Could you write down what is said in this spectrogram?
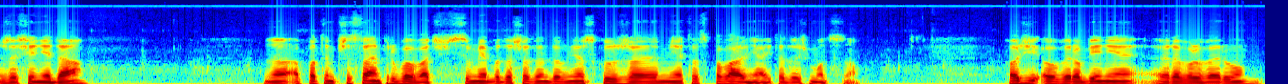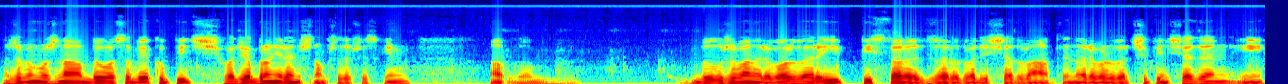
że się nie da. No a potem przestałem próbować w sumie, bo doszedłem do wniosku, że mnie to spowalnia i to dość mocno. Chodzi o wyrobienie rewolweru, żeby można było sobie kupić, chodzi o broń ręczną przede wszystkim. O, był używany rewolwer i pistolet 0,22, ten rewolwer 357 i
